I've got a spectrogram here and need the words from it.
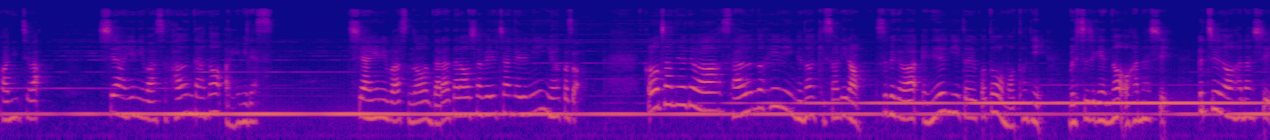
こんにちは。シアンユニバースファウンダーのあゆみです。シアンユニバースのダラダラおしゃべりチャンネルにようこそ。このチャンネルではサウンドヒーリングの基礎理論すべてはエネルギーということをもとに物質次元のお話宇宙のお話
